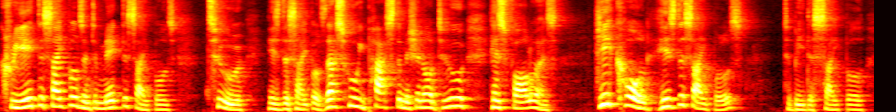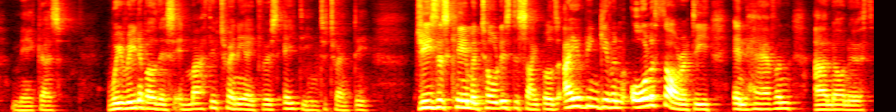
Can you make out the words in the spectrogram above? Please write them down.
create disciples and to make disciples to his disciples. That's who he passed the mission on to, his followers. He called his disciples to be disciple makers. We read about this in Matthew 28, verse 18 to 20. Jesus came and told his disciples, I have been given all authority in heaven and on earth.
